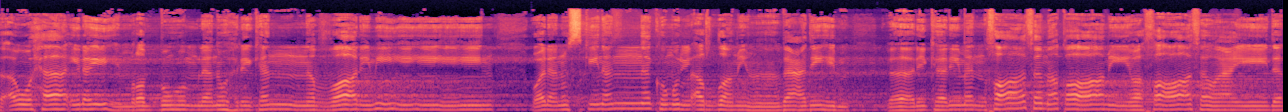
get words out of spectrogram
فأوحى إليهم ربهم لنهلكن الظالمين. ولنسكننكم الأرض من بعدهم. ذلك لمن خاف مقامي وخاف وعيد.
